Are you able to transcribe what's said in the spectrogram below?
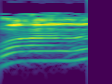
وأن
